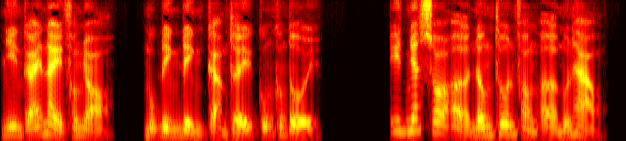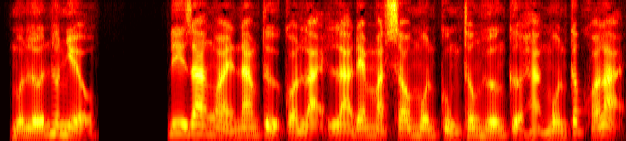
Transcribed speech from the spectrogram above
Nhìn cái này phong nhỏ, mục đình đình cảm thấy cũng không tồi. Ít nhất so ở nông thôn phòng ở muốn hảo, muốn lớn hơn nhiều. Đi ra ngoài nam tử còn lại là đem mặt sau môn cùng thông hướng cửa hàng môn cấp khóa lại.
